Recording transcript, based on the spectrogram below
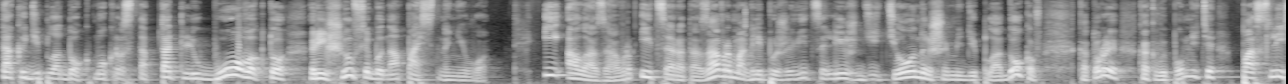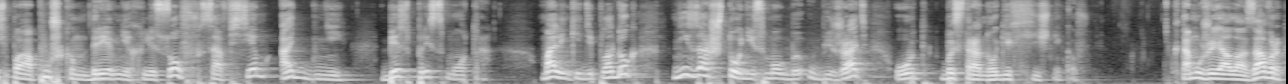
Так и диплодок мог растоптать любого, кто решился бы напасть на него. И аллозавр, и цератозавр могли поживиться лишь детенышами диплодоков, которые, как вы помните, паслись по опушкам древних лесов совсем одни, без присмотра. Маленький диплодок ни за что не смог бы убежать от быстроногих хищников. К тому же и аллозавр,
